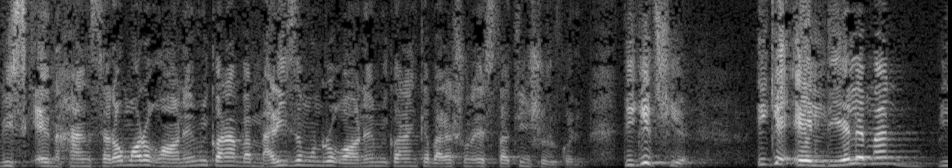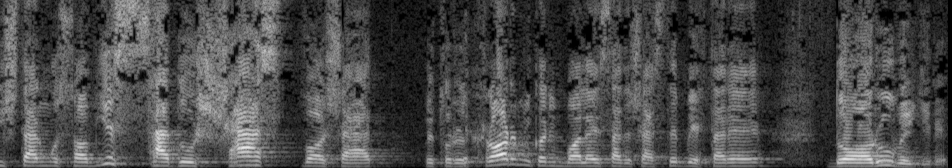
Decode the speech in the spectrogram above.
risk enhancer ها ما رو قانع می‌کنن و مریضمون رو قانع می‌کنن که براشون استاتین شروع کنیم. دیگه چیه؟ اینکه LDL من بیشتر مساوی 160 باشد به طور اقرار می‌کنیم بالای 160 بهتره دارو بگیره.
